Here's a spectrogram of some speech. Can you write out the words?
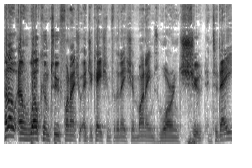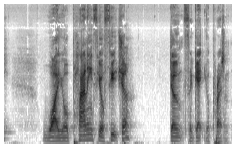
Hello and welcome to Financial Education for the Nation. My name is Warren Shute, and today, while you're planning for your future, don't forget your present.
